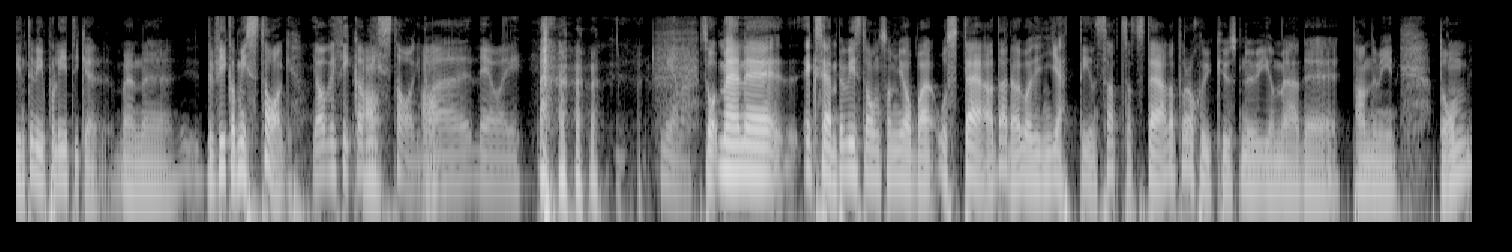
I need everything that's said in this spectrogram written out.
inte vi politiker, men eh, det fick av misstag. Ja, vi fick av Ja. misstag. Det Ja. var det jag var i- menar. Så, men eh, exempelvis de som jobbar och städar, det har varit en jätteinsats att städa på våra sjukhus nu i och med eh, pandemin. De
